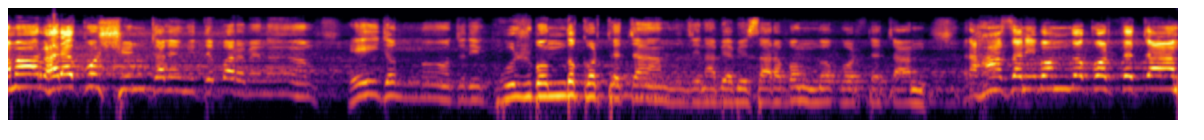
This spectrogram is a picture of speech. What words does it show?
আমার ভাড়া কোশ্চিন কালে নিতে পারবে না। এই জন্য যদি ঘুষ বন্ধ করতে চান জিনা ব্যবচার বন্ধ করতে চান, রাহাজানি বন্ধ করতে চান,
